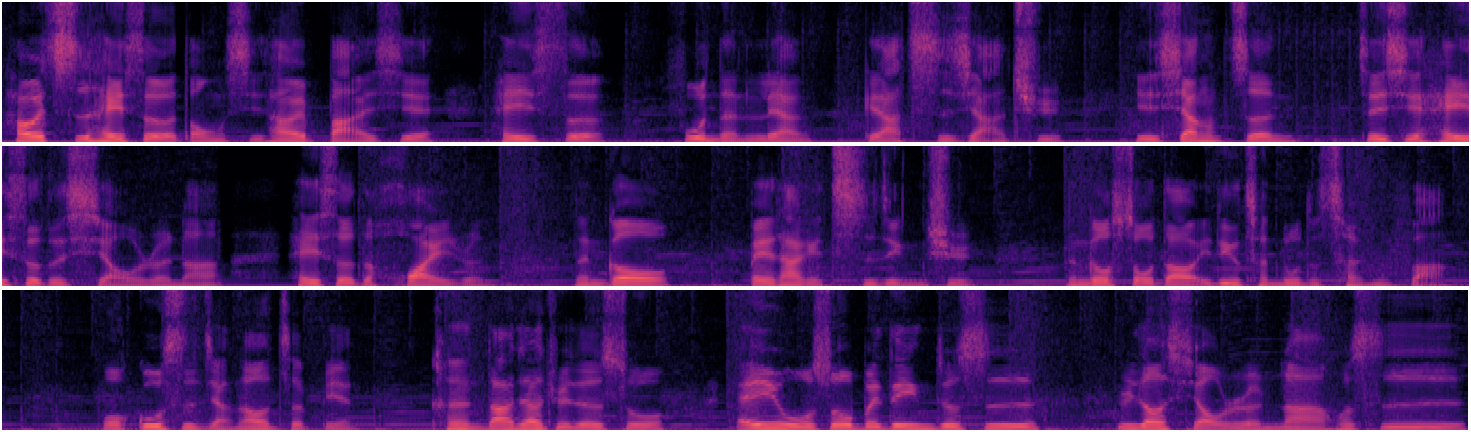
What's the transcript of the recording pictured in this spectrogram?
他会吃黑色的东西，他会把一些黑色负能量给他吃下去，也象征这些黑色的小人啊，黑色的坏人能够被他给吃进去，能够受到一定程度的惩罚。我故事讲到这边，可能大家觉得说，哎，我说不定就是遇到小人啊，或是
